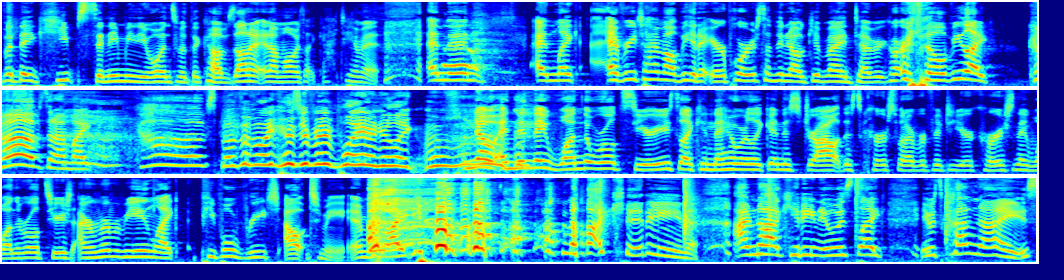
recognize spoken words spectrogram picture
but they keep sending me new ones with the Cubs on it, and I'm always like, God damn it! And then, and like every time I'll be at an airport or something, I'll give my debit card. They'll be like Cubs, and I'm like Cubs. That's like, who's your favorite player? And you're like, No, and then they won the World Series, like, and they were like in this drought, this curse, whatever, 50 year curse, and they won the World Series. I remember being like, people reached out to me and were like, I'm not kidding. I'm not kidding. It was like, it was kind of nice.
